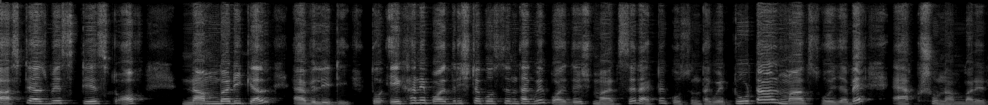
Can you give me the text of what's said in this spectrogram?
লাস্টে আসবে টেস্ট অফ নাম্বারিক্যাল অ্যাবিলিটি তো এখানে পঁয়ত্রিশটা কোশ্চেন থাকবে, পঁয়ত্রিশ মার্কসের একটা কোশ্চেন থাকবে। টোটাল মার্কস হয়ে যাবে একশো নাম্বারের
